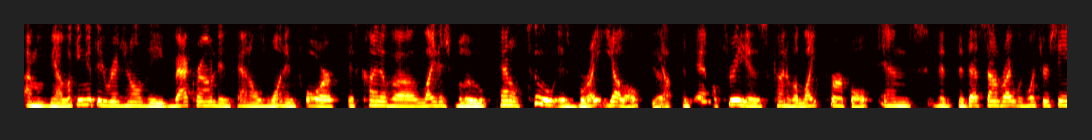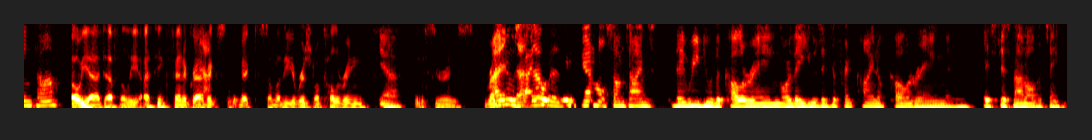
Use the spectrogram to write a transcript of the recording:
I'm yeah looking at the original. The background in panels one and four is kind of a lightish blue. Panel two is bright yellow. Yeah. And panel three is kind of a light purple and th- does that sound right with what you're seeing, Tom? Oh yeah, definitely. I think Fantagraphics yeah. mimicked some of the original coloring. Yeah. For the series. Right. I know, that, that was in general. Sometimes they redo the coloring or they use a different kind of coloring and it's just not all the same.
